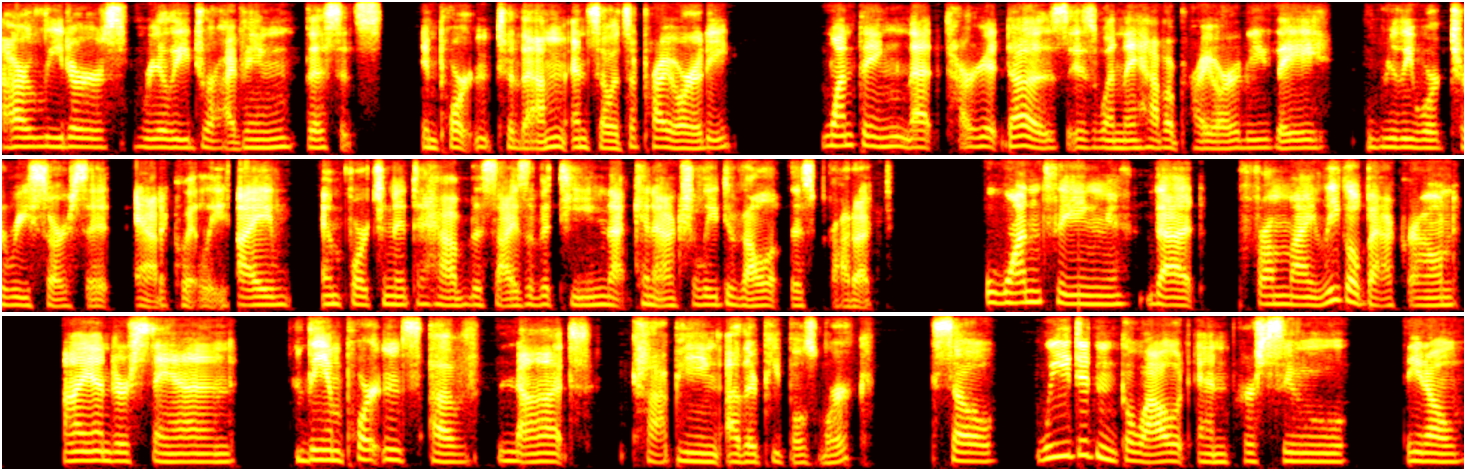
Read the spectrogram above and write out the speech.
our leaders really driving this. It's important to them. And so it's a priority. One thing that Target does is when they have a priority, they really work to resource it adequately. I am fortunate to have the size of a team that can actually develop this product. One thing that from my legal background, I understand the importance of not copying other people's work. So we didn't go out and pursue, you know,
